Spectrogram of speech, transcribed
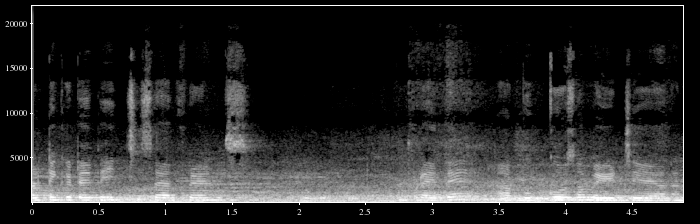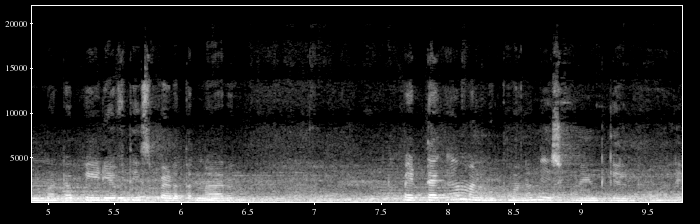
హాల్ టికెట్ అయితే ఇచ్చేసారు ఫ్రెండ్స్. ఇప్పుడైతే ఆ బుక్ కోసం వెయిట్ చేయాలన్నమాట. పీడిఎఫ్ తీసి పెడుతున్నారు. పెట్టాక మన బుక్ మనం తీసుకొని ఇంటికి వెళ్ళిపోవాలి.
